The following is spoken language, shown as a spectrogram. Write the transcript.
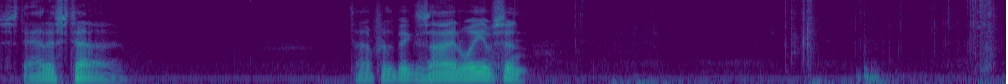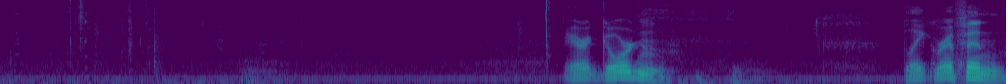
Status time. Time for the big Zion Williamson. Eric Gordon, Blake Griffin,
